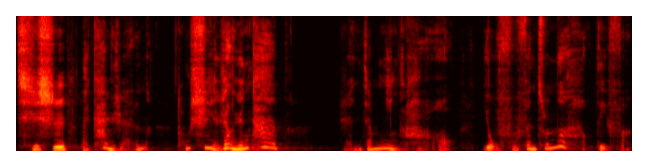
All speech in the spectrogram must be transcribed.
其实来看人，同时也让人看，人家命好，有福分坐那好地方。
